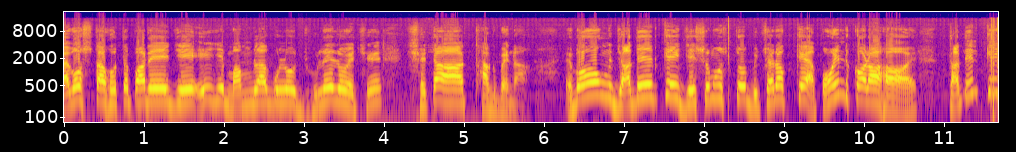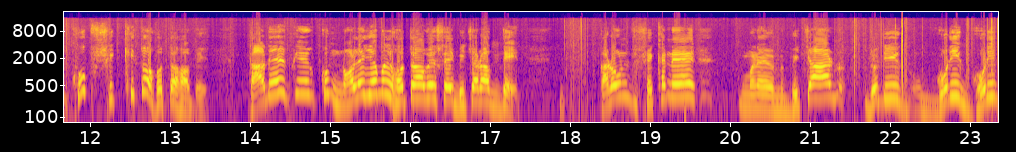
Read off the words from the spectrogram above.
ব্যবস্থা হতে পারে যে এই যে মামলাগুলো ঝুলে রয়েছে, সেটা আর থাকবে না। এবং যাদেরকে যে সমস্ত বিচারককে অ্যাপয়েন্ট করা হয়, তাদেরকে খুব শিক্ষিত হতে হবে। তাদেরকে খুব নলেজেবল হতে হবে সেই বিচারকদের। কারণ সেখানে মানে বিচার যদি গরিব গরিব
